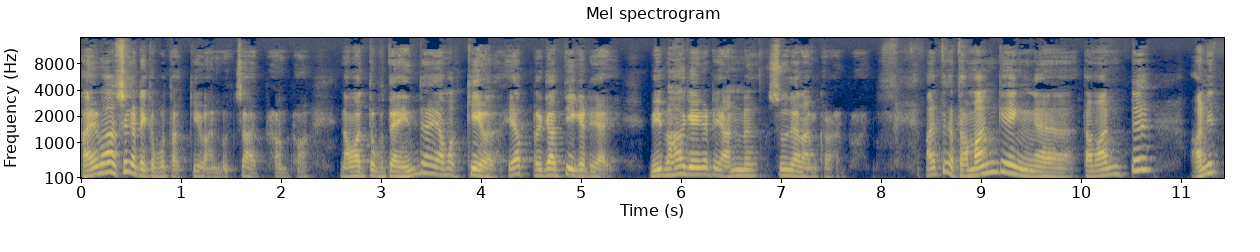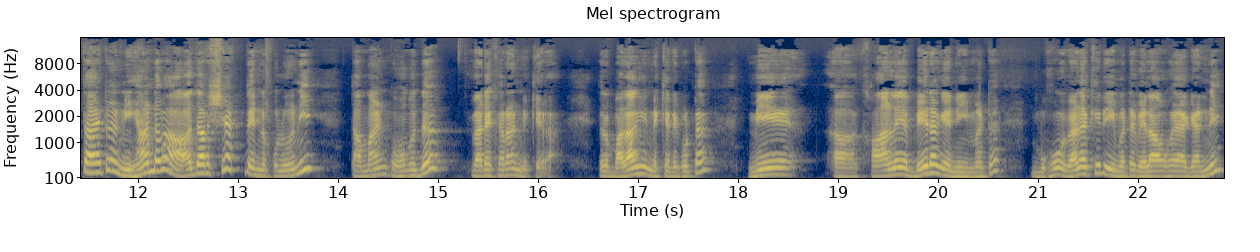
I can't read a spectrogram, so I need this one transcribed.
හය මාසයකට එක පොතක් කියවන්න උත්සාහ කරනවා. නවත්ත පුතේ ඉඳ යමක් කියවලා. එයා ප්‍රගතියකට යයි. විභාගයකට යන්න සූදානම් කරන්න පුළුවන්. අනිත් තමන්ගෙන් තමන්ට අනිත් අයට නිහඬව ආදර්ශයක් දෙන්න පුළුවනි තමන් කොහොමද වැඩ කරන්න කියලා. ඒතර බලන් ඉන්න කෙනෙකුට මේ කාලය බේර ගැනීමට බොහෝ වැඩ කිරීමට වෙලා හොයාගන්නේ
